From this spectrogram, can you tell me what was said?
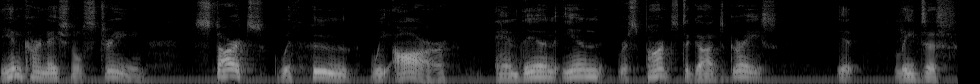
The incarnational stream starts with who we are, and then in response to God's grace, it leads us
